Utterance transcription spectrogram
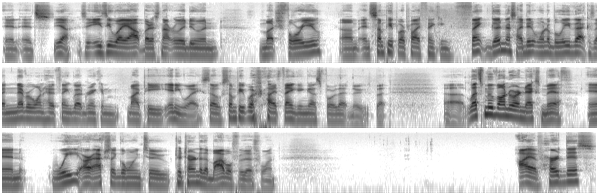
And it's yeah, it's an easy way out, but it's not really doing much for you. Um, and some people are probably thinking, "Thank goodness I didn't want to believe that because I never wanted to think about drinking my pee anyway." So some people are probably thanking us for that news. But uh, let's move on to our next myth, and we are actually going to to turn to the Bible for this one. I have heard this.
